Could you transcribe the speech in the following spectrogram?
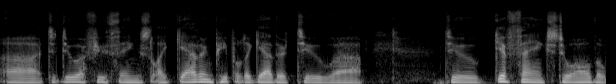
uh, to do a few things like gathering people together to uh, to give thanks to all the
